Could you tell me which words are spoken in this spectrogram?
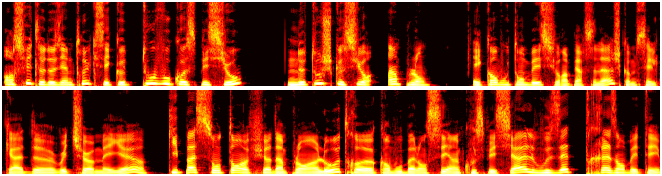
Ensuite, le deuxième truc, c'est que tous vos co spéciaux ne touchent que sur un plan. Et quand vous tombez sur un personnage, comme c'est le cas de Richard Mayer, qui passe son temps à fuir d'un plan à l'autre euh, quand vous balancez un coup spécial, vous êtes très embêté.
